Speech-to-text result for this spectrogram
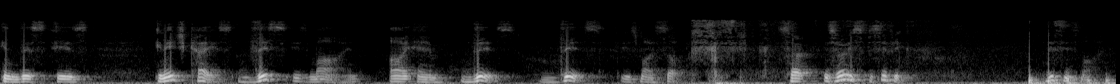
in this is in each case, this is mine, I am this, this is myself. So it's very specific. This is mine.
